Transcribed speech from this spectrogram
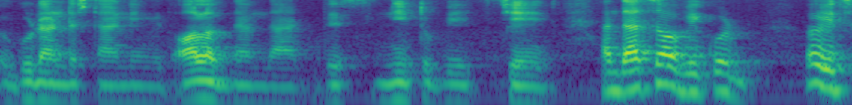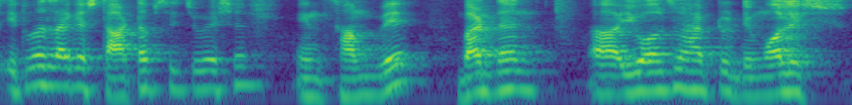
a good understanding with all of them that this need to be changed, and that's how we could. Oh, it's it was like a startup situation in some way, but then uh, you also have to demolish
